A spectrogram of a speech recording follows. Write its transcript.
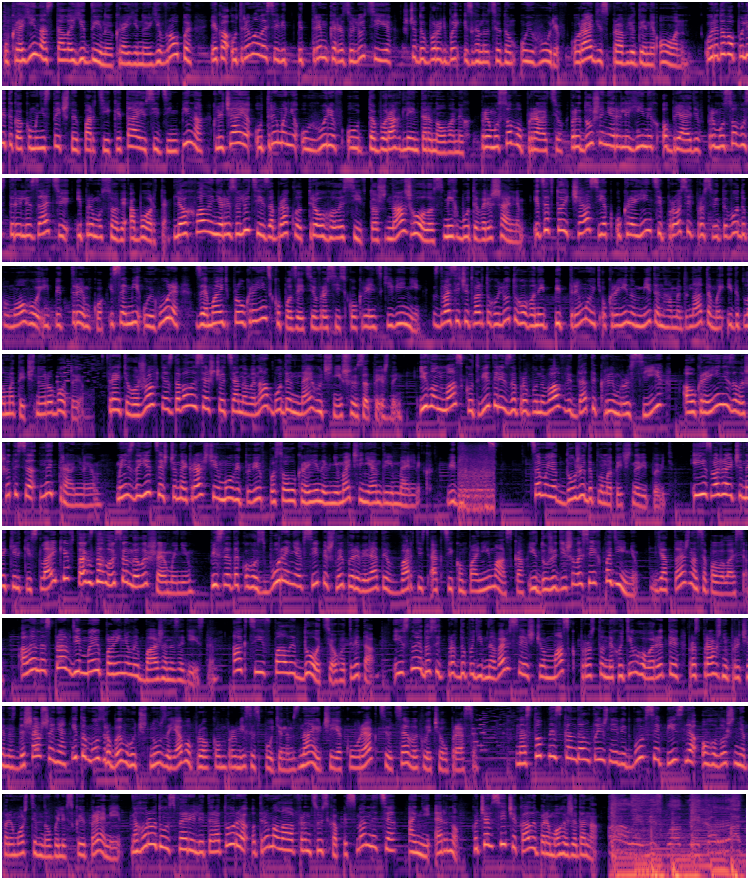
Україна стала єдиною країною Європи, яка утрималася від підтримки резолюції щодо боротьби із геноцидом уйгурів у Раді з прав людини ООН. Урядова політика комуністичної партії Китаю Сі Цзіньпіна включає утримання уйгурів у таборах для інтернованих, примусову працю, придушення релігійних обрядів, примусову стерилізацію і примусові аборти. Для ухвалення резолюції забракло трьох голосів, тож наш голос міг бути вирішальним. І це в той час, як українці просять про світову допомогу і підтримку, і самі уйгури займають проукраїнську позицію в російсько-українській війні. З 24 лютого вони підтримують Україну мітингами, донатами і дипломатичною роботою. 3 жовтня здавалося, що ця новина буде найгучнішою за тиждень. Ілон Маск у Твіттері запропонував віддати Крим Росії, а Україні залишитися нейтральною. Мені здається, що найкраще йому відповів посол України в Німеччині Андрій Мельник. Від це моя дуже дипломатична відповідь. І зважаючи на кількість лайків, так здалося не лише мені. Після такого збурення всі пішли перевіряти вартість акцій компанії Маска і дуже тішилися їх падінню. Я теж на це повелася. Але насправді ми прийняли бажане за дійсне. Акції впали до цього твіта. І існує досить правдоподібна версія, що Маск просто не хотів говорити про справжні причини здешевшення і тому зробив гучну заяву про компроміси з Путіним, знаючи, яку реакцію це викличе у преси. Наступний скандал тижня відбувся після оголошення переможців Нобелівської премії. Нагороду у сфері літератури отримала французька письменниця Ані Ерно. Хоча всі чекали перемоги Жадана. Але мій складний характер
